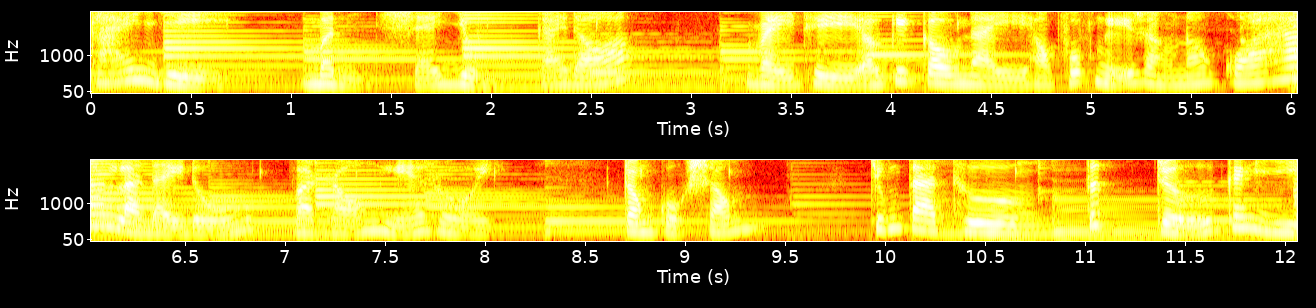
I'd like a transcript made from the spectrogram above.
cái gì mình sẽ dùng cái đó? Vậy thì ở cái câu này, học phúc nghĩ rằng nó quá là đầy đủ và rõ nghĩa rồi. Trong cuộc sống, chúng ta thường tích trữ cái gì?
